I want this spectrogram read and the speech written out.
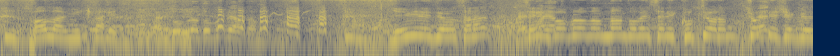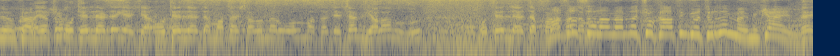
Vallahi Mikail. Ben dobra dobra bir adamım. Yemin ediyorum sana. Ben senin hayatım- dobralığından dolayı seni kutluyorum. Çok Ben- teşekkür ediyorum kardeşim. Hayatım otellerde geçti. Yani otellerde montaj salonları olmasa desem yalan olur. Otellerde Masaj salonlarında çok hatun götürdün mü Mikail? Ne?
